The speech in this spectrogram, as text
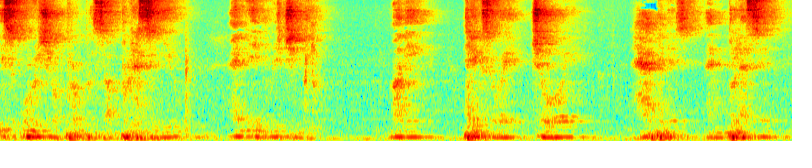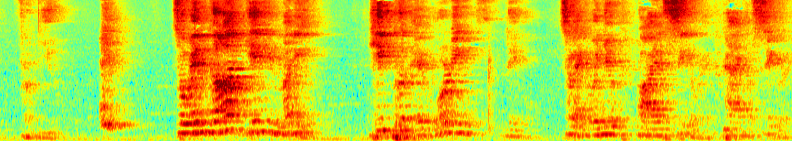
its original purpose of blessing you and enriching you. Money takes away joy, happiness, and blessing from you. So when God gave you money, He put a warning label. So like when you buy a cigarette, pack of cigarette,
